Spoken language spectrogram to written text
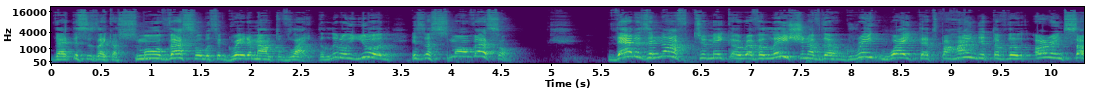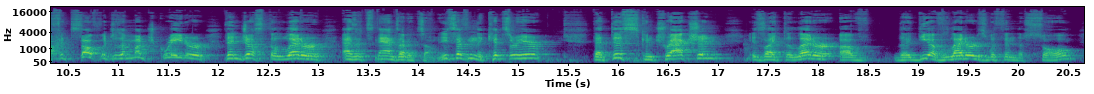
that this is like a small vessel with a great amount of light. The little Yud is a small vessel. That is enough to make a revelation of the great white that's behind it, of the Ur stuff itself, which is a much greater than just the letter as it stands on its own. He says in the Kitzur here that this contraction is like the letter of the idea of letters within the soul,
